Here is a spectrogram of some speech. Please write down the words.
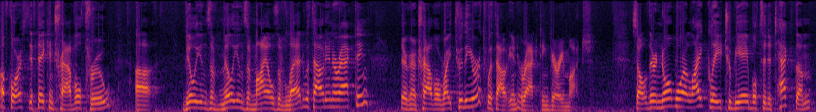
Of course, if they can travel through uh, billions of millions of miles of lead without interacting, they're going to travel right through the Earth without interacting very much. So they're no more likely to be able to detect them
